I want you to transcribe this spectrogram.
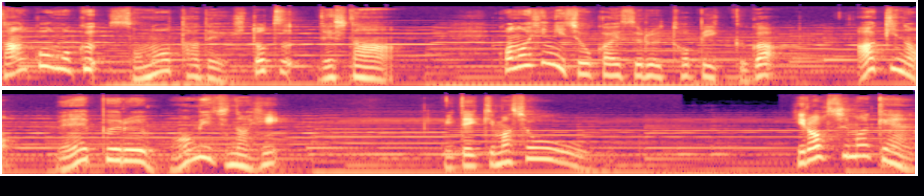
3項目その他で1つでした。この日に紹介するトピックが秋のメープルもみじの日。見ていきましょう。広島県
